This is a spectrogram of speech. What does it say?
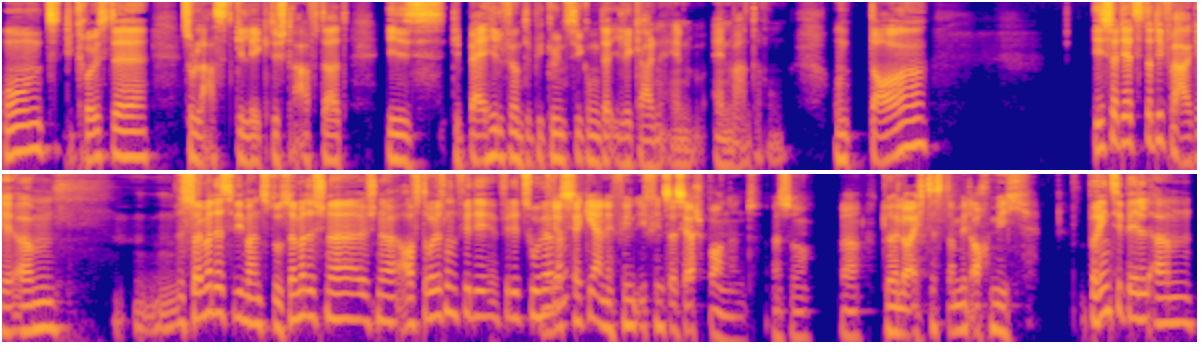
Und die größte zu Last gelegte Straftat ist die Beihilfe und die Begünstigung der illegalen Ein Einwanderung. Und da ist halt jetzt da die Frage, ähm, soll man das, wie meinst du, soll man das schnell, schnell aufdröseln für die, für die Zuhörer? Ja, sehr gerne. Ich finde es ja sehr spannend. Also, ja, du erleuchtest damit auch mich. Prinzipiell ähm,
